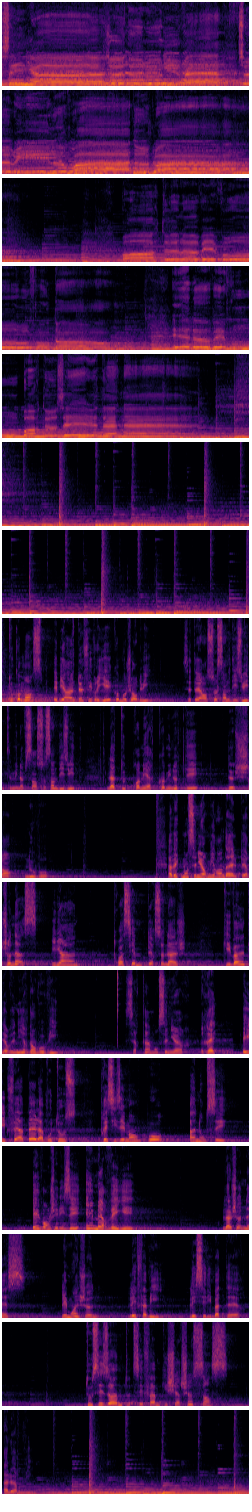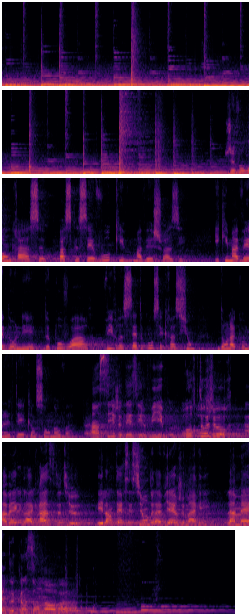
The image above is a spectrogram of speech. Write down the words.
Seigneur de l'univers, celui le roi de gloire. Commence, eh bien, un 2 février, comme aujourd'hui. C'était en 78, 1978, la toute première communauté de chants nouveaux. Avec Monseigneur Miranda et le Père Jonas, il y a un troisième personnage qui va intervenir dans vos vies. Certains, Monseigneur Ray. Et il fait appel à vous tous précisément pour annoncer évangéliser, émerveiller la jeunesse, les moins jeunes, les familles, les célibataires, tous ces hommes, toutes ces femmes qui cherchent un sens à leur vie. Parce que c'est vous qui m'avez choisi et qui m'avez donné de pouvoir vivre cette consécration dans la communauté Canson. Ainsi, je désire vivre pour toujours avec la grâce de Dieu et l'intercession de la Vierge Marie, la mère de Canson.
